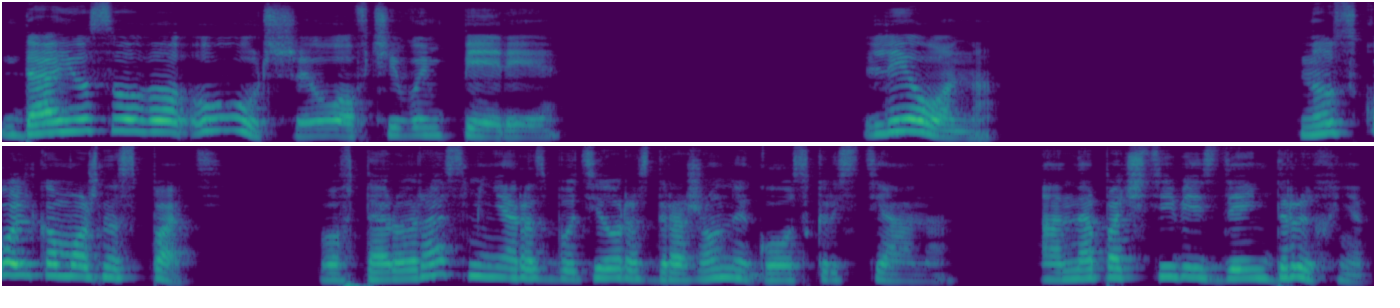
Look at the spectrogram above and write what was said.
Даю слово лучший ловчий в империи. Леона. Ну сколько можно спать? Во второй раз меня разбудил раздраженный голос Кристиана. Она почти весь день дрыхнет.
